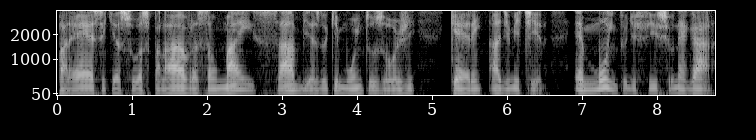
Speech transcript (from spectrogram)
Parece que as suas palavras são mais sábias do que muitos hoje querem admitir. É muito difícil negar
